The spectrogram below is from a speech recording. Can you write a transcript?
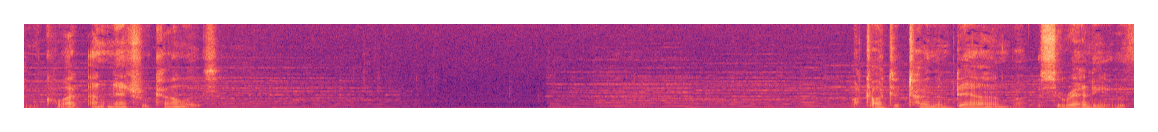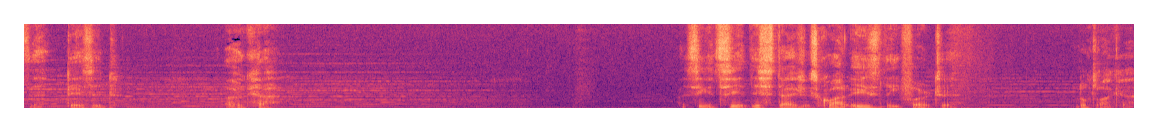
some quite unnatural colours. I tried to tone them down by surrounding it with the desert ochre. As you can see at this stage, it's quite easily for it to look like a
